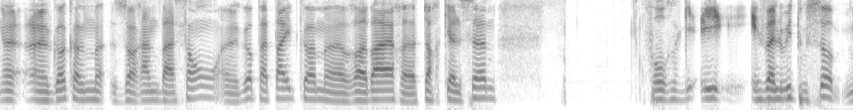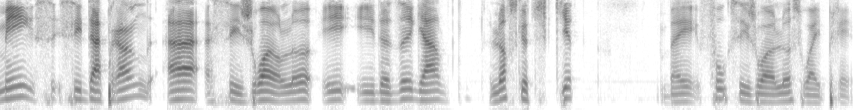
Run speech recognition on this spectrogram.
un, gars comme Zoran Basson, un gars peut-être comme euh, Robert euh, Torkelson. Il faut évaluer tout ça, mais c'est d'apprendre à ces joueurs-là et, et, de dire, regarde, lorsque tu quittes, ben, faut que ces joueurs-là soient prêts.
